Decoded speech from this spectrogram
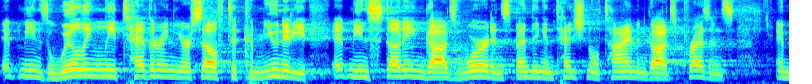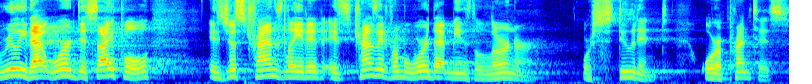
It means willingly tethering yourself to community. It means studying God's word and spending intentional time in God's presence. And really, that word disciple is just translated, is translated from a word that means learner or student or apprentice.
